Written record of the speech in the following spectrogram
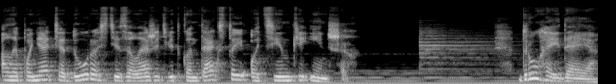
але поняття дурості залежить від контексту й оцінки інших. Друга ідея.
